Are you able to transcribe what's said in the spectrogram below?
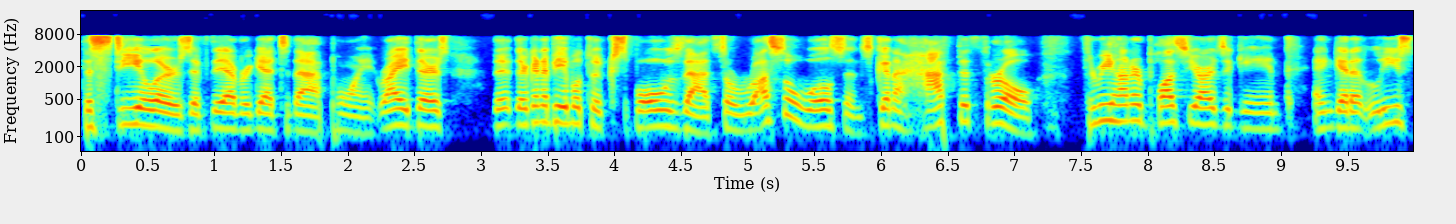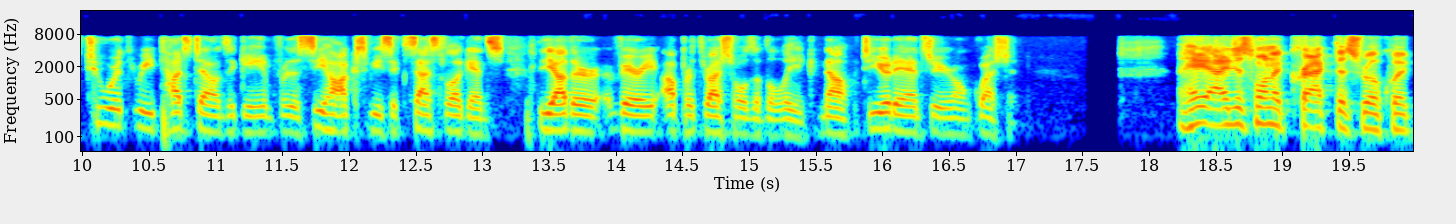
the Steelers if they ever get to that point, right? There's they're, they're going to be able to expose that. So Russell Wilson's going to have to throw 300 plus yards a game and get at least two or three touchdowns a game for the Seahawks to be successful against the other very upper thresholds of the league. Now, to you to answer your own question. Hey, I just want to crack this real quick.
